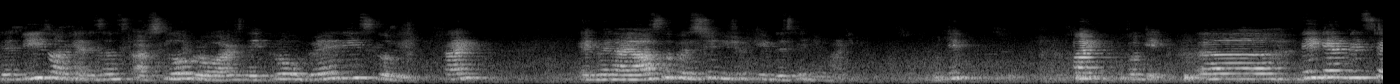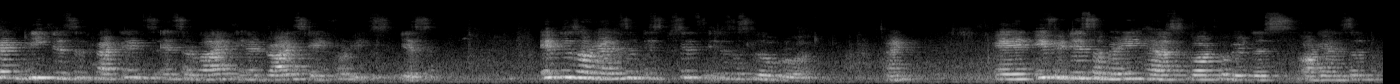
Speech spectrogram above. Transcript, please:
that these organisms are slow growers, they grow very slowly, right? And when I ask the question, you should keep this thing in mind. Okay? Fine? Okay. Uh, they can withstand weak disinfectants and survive in a dry state for weeks. Yes. If this organism is, since it is a slow grower, right? And if it is somebody has, God forbid, this organism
